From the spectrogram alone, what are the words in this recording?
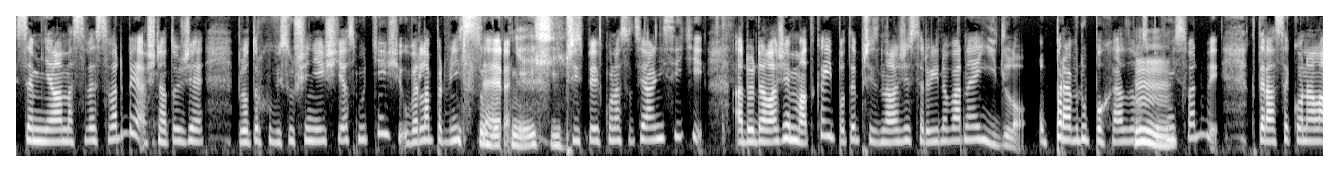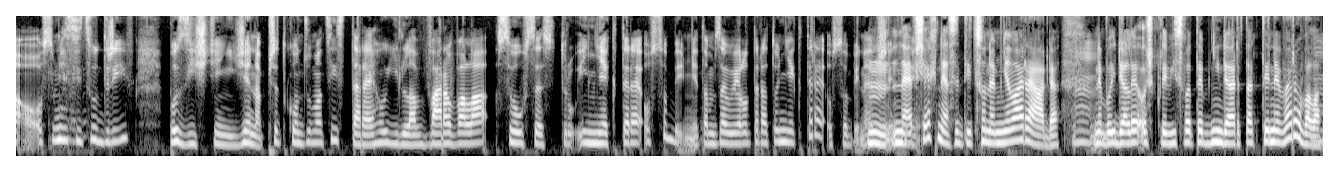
jsem měla na své svatbě, až na to, že bylo trochu vysušenější a smutnější. Uvedla první dcer příspěvku na sociální síti a dodala, že matka jí poté přiznala, že servírované jídlo opravdu pocházelo Hmm. z první svatby, která se konala o 8 měsíců dřív po zjištění. Žena před konzumací starého jídla varovala svou sestru i některé osoby. Mě tam zaujalo teda to některé osoby, ne všechny. Hmm, ne všechny, asi ty, co neměla ráda, Hmm. nebo jí dali ošklivý svatební dar, tak ty nevarovala.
